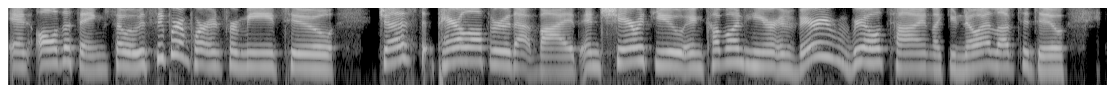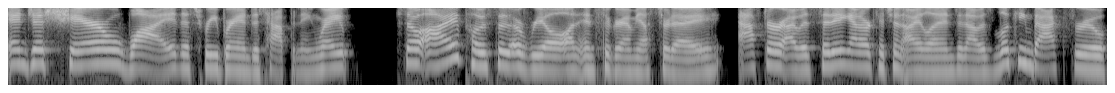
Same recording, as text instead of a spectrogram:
and all the things. So it was super important for me to just parallel through that vibe and share with you and come on here in very real time, like you know I love to do, and just share why this rebrand is happening, right? So I posted a reel on Instagram yesterday after I was sitting at our kitchen island and I was looking back through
